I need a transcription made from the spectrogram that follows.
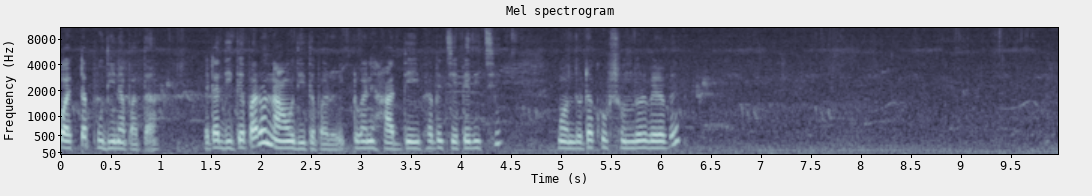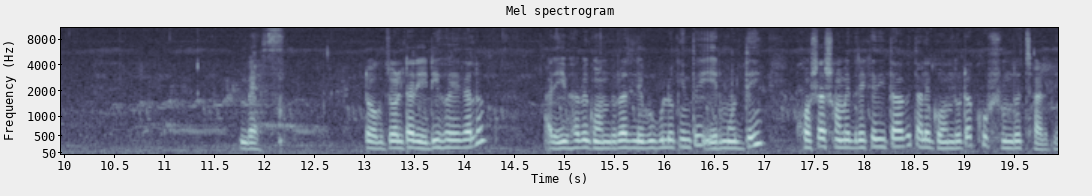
কয়েকটা পুদিনা পাতা। এটা দিতে পারো, নাও দিতে পারো। একটুখানি হাত দিয়ে এইভাবে চেপে দিচ্ছি। গন্ধটা খুব সুন্দর বেরোবে। ব্যাস। টক জলটা রেডি হয়ে গেল। আর এইভাবে গন্ধরাজ লেবুগুলো কিন্তু এর মধ্যেই খোসা সমেত রেখে দিতে হবে, তাহলে গন্ধটা খুব সুন্দর ছাড়বে।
